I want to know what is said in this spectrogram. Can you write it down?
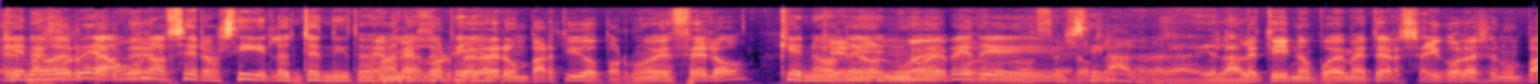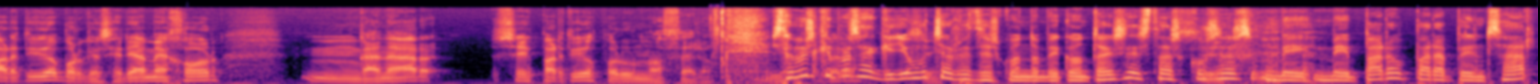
es que mejor 9 a perder. 1 a 0, sí, lo he entendido. Es vale, mejor perder un partido por 9-0 Que no de 9 por de- 1-0. sí. Claro. Y el Atleti no puede meter 6 goles en un partido porque sería mejor mm, ganar 6 partidos por 1-0. ¿Sabes qué pasa? Que yo sí. muchas veces cuando me contáis estas cosas me, me paro para pensar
